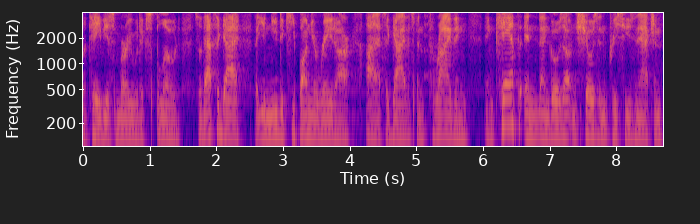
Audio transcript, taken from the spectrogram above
Latavius Murray would explode. So that's a guy that you need to keep on your radar. Uh, that's a guy that's been thriving in camp and then goes out and shows in preseason action.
